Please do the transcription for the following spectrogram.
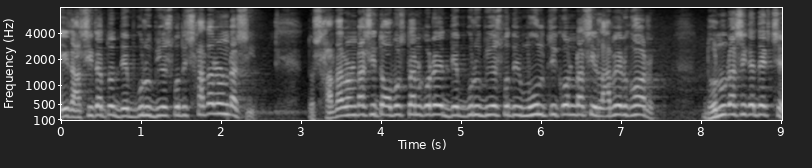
এই রাশিটা তো দেবগুরু বৃহস্পতির সাধারণ রাশি। তো সাধারণ রাশিতে অবস্থান করে দেবগুরু বৃহস্পতির মূল ত্রিকোণ রাশি লাভের ঘর, ধনু রাশিকে দেখছে।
